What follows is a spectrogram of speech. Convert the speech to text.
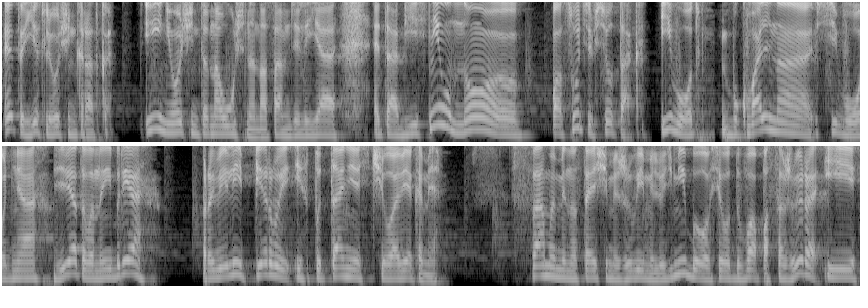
Это если очень кратко. И не очень-то научно, на самом деле, я это объяснил, но по сути все так. И вот, буквально сегодня, 9 ноября, провели первые испытания с человеками. С самыми настоящими живыми людьми было всего два пассажира, и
